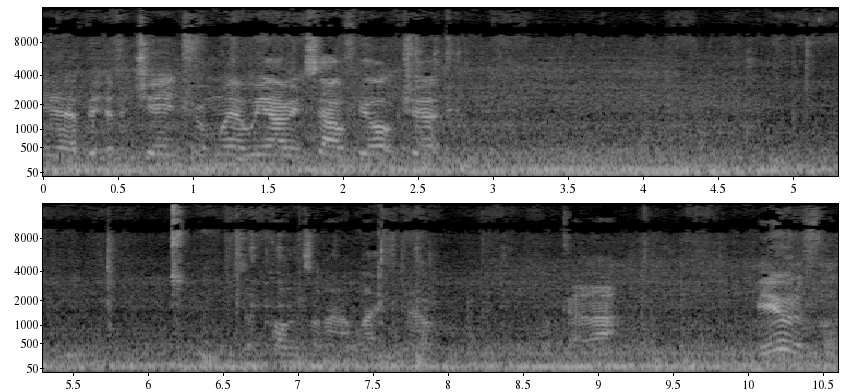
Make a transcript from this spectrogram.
Yeah, a bit of a change from where we are in South Yorkshire. The pond's on our left now. Look at that. Beautiful.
